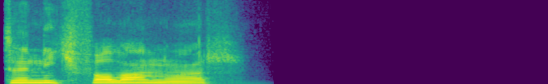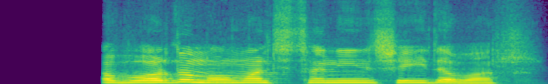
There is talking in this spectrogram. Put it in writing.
Titanic falan var. Ha bu arada normal Titanic'in şeyi de var.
